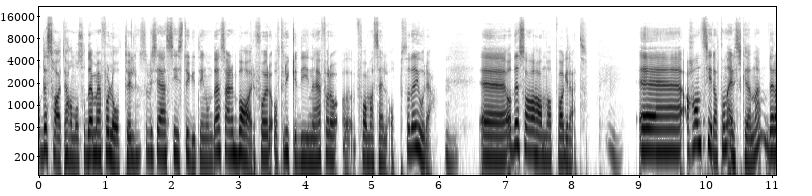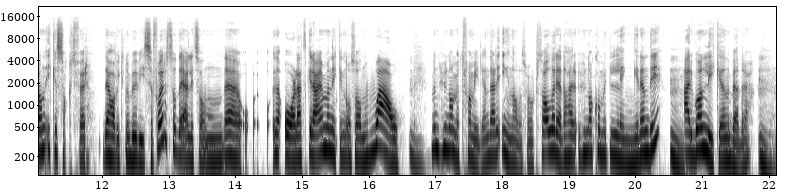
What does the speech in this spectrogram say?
Og det sa jeg til han også, det må jeg få lov til. Så hvis jeg sier stygge ting om det, så er det bare for å trykke de ned for å øh, få meg selv opp. Så det gjorde jeg. Mm. Eh, og det sa han at var greit. Mhm. Eh, han sier at han elsker henne. Det har han ikke sagt før. Det har vi ikke noe beviser for, så det er litt sånn Det er en ålreit greie, men ikke noe sånn wow. Mm. Men hun har møtt familien. Det er det ingen andre som har gjort. Så allerede har hun har kommet lenger enn de. Mm. Ergo han liker henne bedre. Mm.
